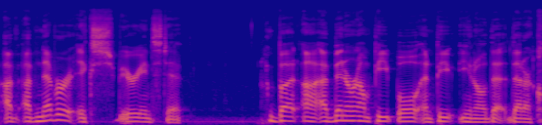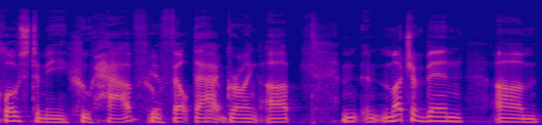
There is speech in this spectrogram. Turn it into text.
I've, I've never experienced it, but uh, I've been around people and pe- you know that that are close to me who have who yeah. felt that yeah. growing up. M- much have been. Um,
